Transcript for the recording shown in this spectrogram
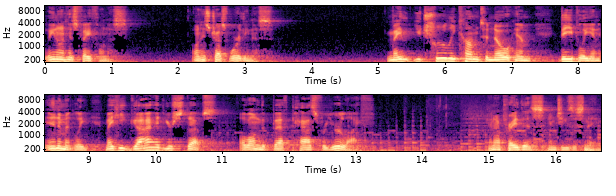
lean on His faithfulness, on His trustworthiness. May you truly come to know him deeply and intimately. May he guide your steps along the best paths for your life. And I pray this in Jesus' name.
